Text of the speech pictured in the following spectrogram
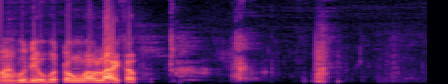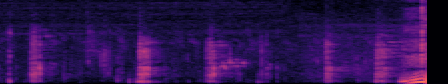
มาผู้เดียวบ่ต้องเว้าไล่ครับ อืม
